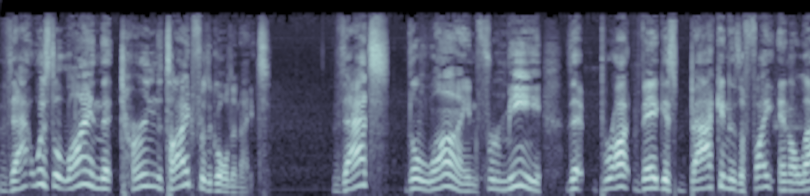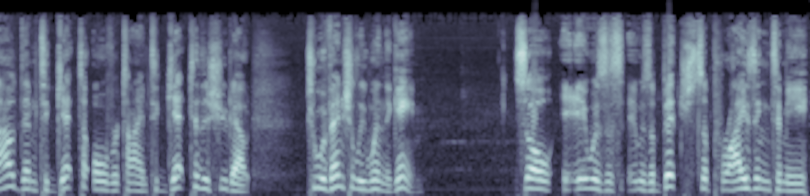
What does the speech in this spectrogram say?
that was the line that turned the tide for the Golden Knights. That's the line for me that brought Vegas back into the fight and allowed them to get to overtime, to get to the shootout, to eventually win the game. So it was a, it was a bit surprising to me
